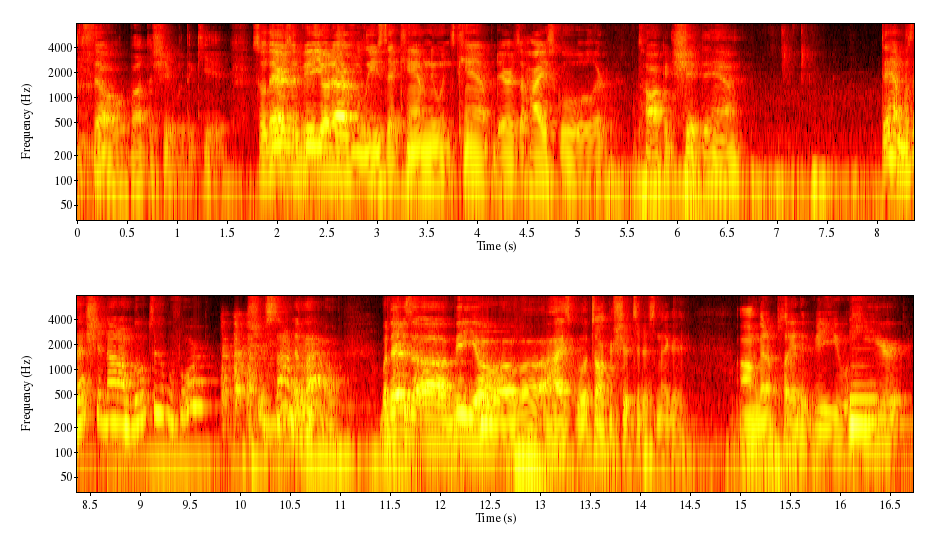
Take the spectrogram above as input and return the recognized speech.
So about the shit with the kid. So there's a video that was released at Cam Newton's camp. There's a high schooler talking shit to him. Damn, was that shit not on Bluetooth before? Shit sounded loud. But there's a uh, video of uh, a high schooler talking shit to this nigga. I'm gonna play the video here,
